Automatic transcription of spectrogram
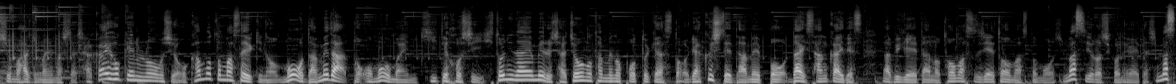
週も始まりました社会保険労務士岡本正幸のもうダメだと思う前に聞いてほしい人に悩める社長のためのポッドキャスト略してダメっぽ第3回です。ナビゲーターのトーマス J トーマスと申します。よろしくお願いいたします。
